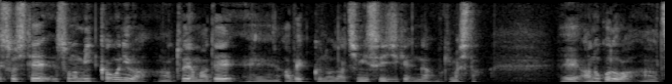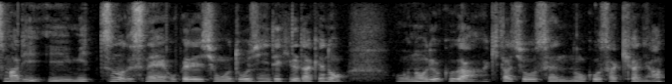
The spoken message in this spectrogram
そしてその3日後には富山でアベックの拉致未遂事件が起きましたあの頃はつまり3つのですねオペレーションを同時にできるだけの能力が北朝鮮の工作機関にあっ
